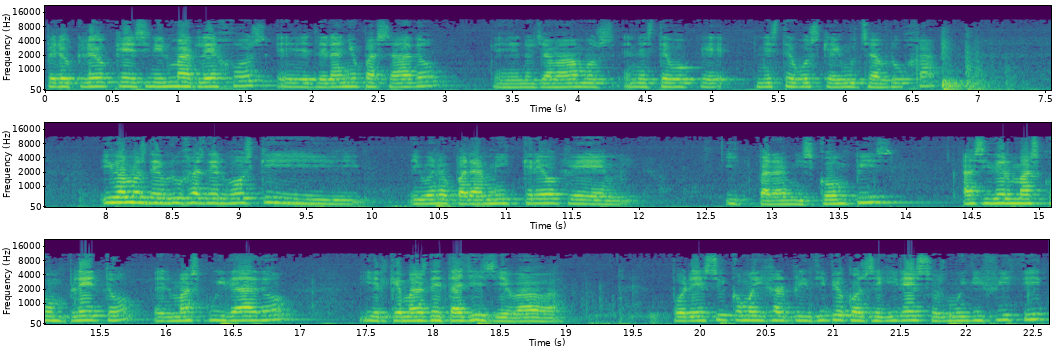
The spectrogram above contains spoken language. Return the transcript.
pero creo que sin ir más lejos, eh, el del año pasado, que nos llamábamos en este bosque, en este bosque hay mucha bruja, íbamos de brujas del bosque y, y bueno, para mí creo que, y para mis compis, ha sido el más completo, el más cuidado y el que más detalles llevaba. Por eso, y como dije al principio, conseguir eso es muy difícil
